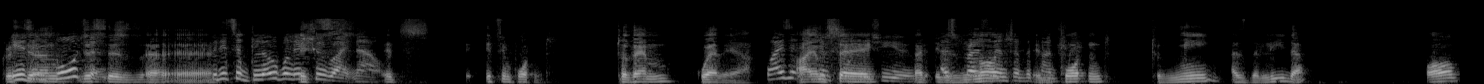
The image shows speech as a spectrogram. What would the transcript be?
Christian, is important. This is, uh, but it's a global issue right now. It's, it's important to them where they are. Why is it I am saying to you that it as is president not of the country? important to me as the leader of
